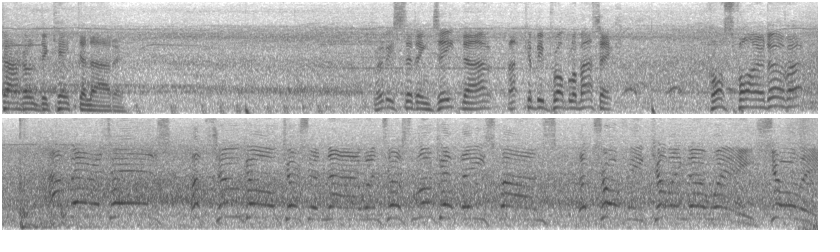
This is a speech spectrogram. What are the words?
Charles de Ketelaere. Really sitting deep now. That could be problematic. Cross fired over. And there it is! A two-goal cushion now. And just look at these fans. The trophy coming their way, surely.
